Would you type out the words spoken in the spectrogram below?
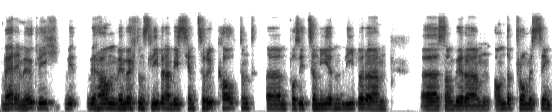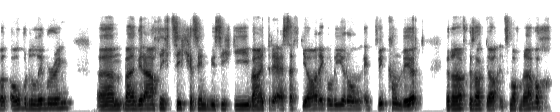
wäre möglich. Wir, wir, haben, wir möchten uns lieber ein bisschen zurückhaltend ähm, positionieren, lieber, ähm, äh, sagen wir, ähm, under-promising, but over-delivering, ähm, weil wir auch nicht sicher sind, wie sich die weitere SFDA-Regulierung entwickeln wird. Wir haben einfach gesagt, ja, jetzt machen wir einfach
